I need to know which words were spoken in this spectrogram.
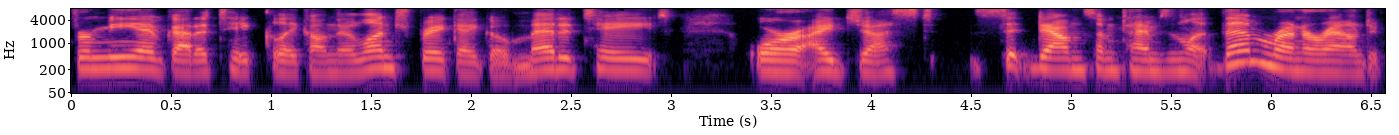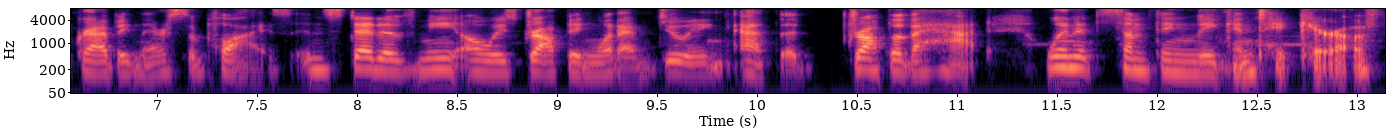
for me i've got to take like on their lunch break i go meditate or i just sit down sometimes and let them run around grabbing their supplies instead of me always dropping what i'm doing at the drop of a hat when it's something they can take care of.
